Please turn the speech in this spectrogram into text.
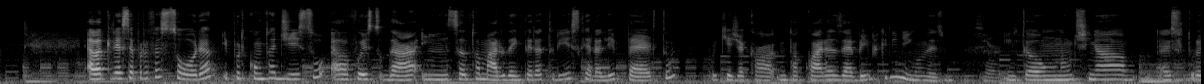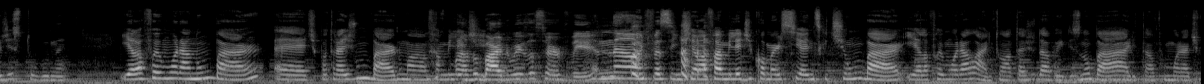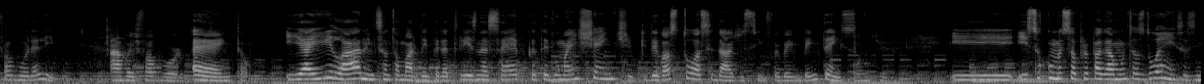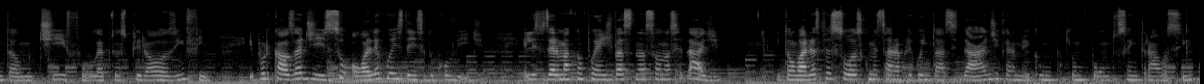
Ela queria ser professora e por conta disso ela foi estudar em Santo Amaro da Imperatriz, que era ali perto, porque já em Taquaras é bem pequenininho mesmo. Certo. Então não tinha a estrutura de estudo, né? E ela foi morar num bar, é, tipo, atrás de um bar, numa família Lá de... do bar no meio da cerveja. Não, tipo assim, tinha uma família de comerciantes que tinha um bar e ela foi morar lá. Então ela até ajudava eles no bar e tal, foi morar de favor ali. Ah, foi de favor. É, então. E aí lá em Santo Amaro da Imperatriz, nessa época, teve uma enchente que devastou a cidade, assim, foi bem, bem tenso. Bom dia. E isso começou a propagar muitas doenças, então tifo, leptospirose, enfim. E por causa disso, olha a coincidência do Covid, eles fizeram uma campanha de vacinação na cidade. Então várias pessoas começaram a frequentar a cidade, que era meio que um, que um ponto central assim,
